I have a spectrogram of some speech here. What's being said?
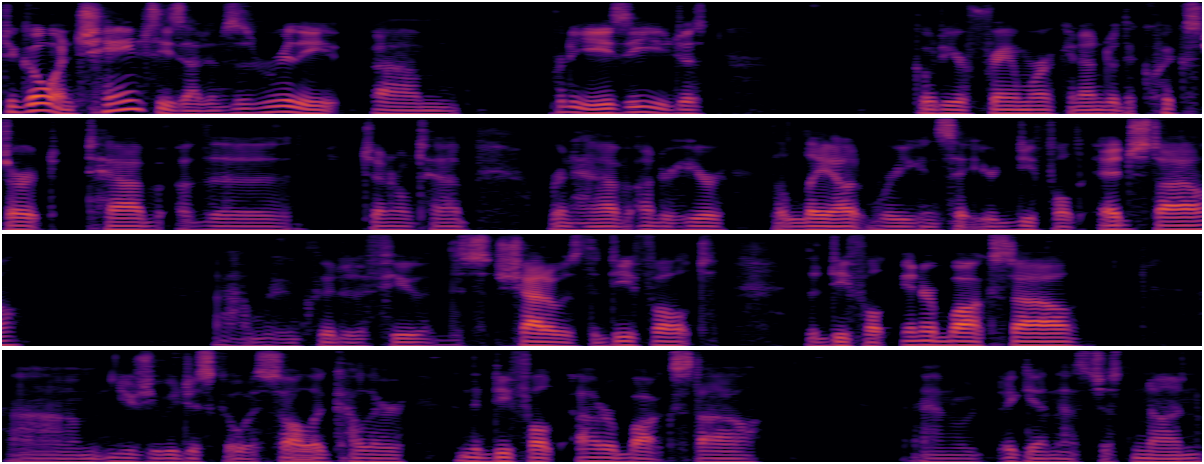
To go and change these items is really um, pretty easy. You just go to your framework and under the Quick Start tab of the General tab, we're going to have under here the layout where you can set your default edge style. Um, we've included a few. This shadow is the default. The default inner box style um, usually we just go with solid color and the default outer box style. And again, that's just none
